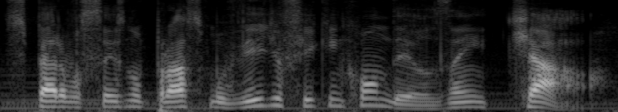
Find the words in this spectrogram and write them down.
Espero vocês no próximo vídeo, fiquem com Deus, hein? Tchau!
